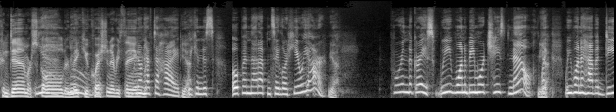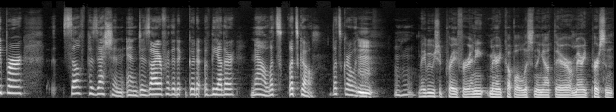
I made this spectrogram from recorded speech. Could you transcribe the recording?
Condemn or scold or make you question everything. we don't but- have to hide. Yeah. We can just open that up and say, Lord, here we are. Yeah. Pour in the grace. We want to be more chaste now. Yeah. Like we want to have a deeper self-possession and desire for the good of the other now. Let's let's go. Let's grow in Mm. that. Maybe we should pray for any married couple listening out there or married person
